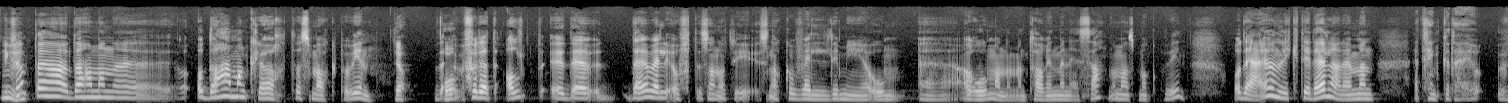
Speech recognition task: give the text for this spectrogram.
Ikke sant? Da, da har man, eh, og da er man klar til å smake på vin. Ja. Og, for alt, eh, det, det er jo veldig ofte sånn at vi snakker veldig mye om eh, aromaene man tar inn med nesa når man smaker på vin. Og det er jo en viktig del av det, men jeg tenker det er jo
